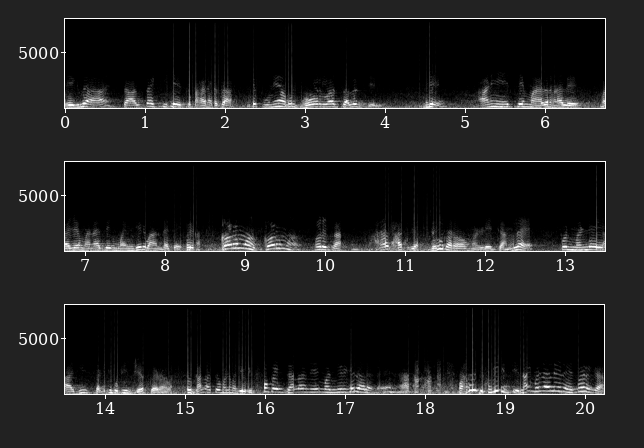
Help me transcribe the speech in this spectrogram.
एकदा चालता किती येतं पाहण्याकरता ते पुण्याहून भोरला चालत गेले. म्हणजे आणि ते महाराज म्हणाले माझ्या मनात एक मंदिर बांधायचं आहे. कर्म कर्म. बरं का? महाराज हात जरूर करावं म्हणले. चांगलं आहे. पण म्हणले आधी सगळी कुठे जप करावा. तो झाला तो म्हणजे मंदिर. हो, काही झाला नाही. मंदिर काही झालं नाही. महाराज नाही म्हणाले नाही. बरं का.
